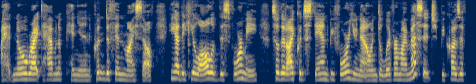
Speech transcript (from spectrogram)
I had no right to have an opinion, couldn't defend myself. He had to heal all of this for me so that I could stand before you now and deliver my message. Because if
